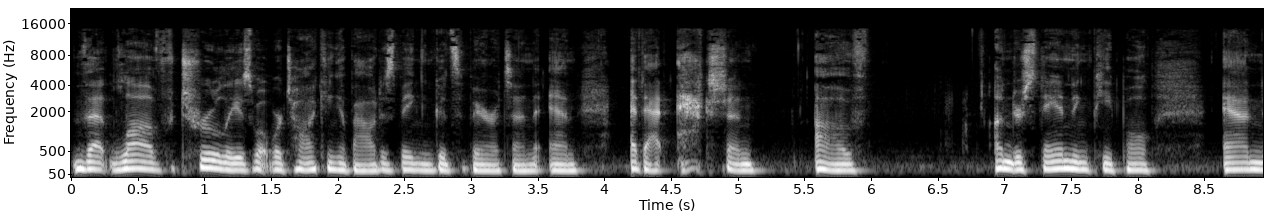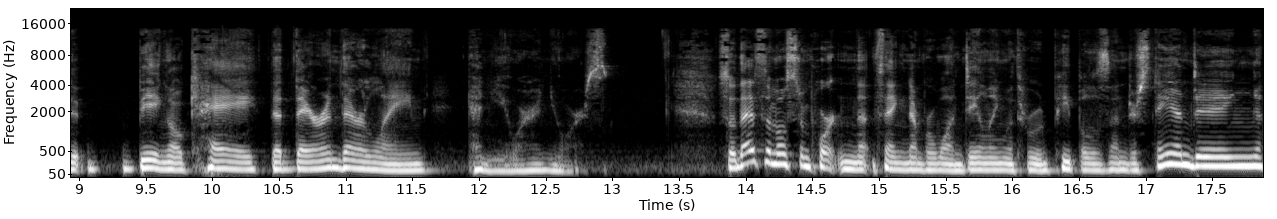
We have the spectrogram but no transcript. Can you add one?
that love truly is what we're talking about is being a good Samaritan and that action of understanding people and being okay that they're in their lane and you are in yours. So that's the most important thing. Number one, dealing with rude people is understanding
